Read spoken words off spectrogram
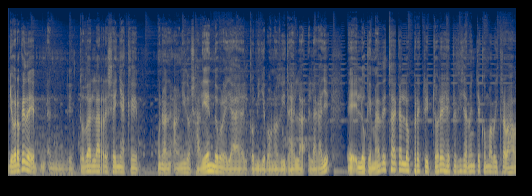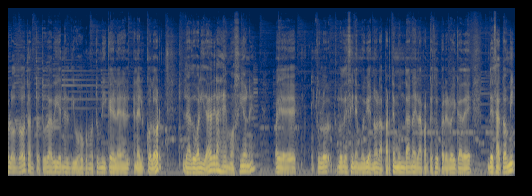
yo creo que de, todas las reseñas que bueno, han, ido saliendo, porque ya el cómic lleva unos días en la, en la calle, eh, lo que más destacan los prescriptores es precisamente cómo habéis trabajado los dos, tanto tú David en el dibujo como tú Miquel en el, en el color, la dualidad de las emociones. Eh, tú, lo, defines muy bien, ¿no? La parte mundana y la parte superheroica de, de Zatomi.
